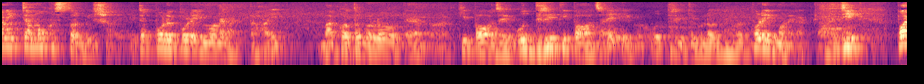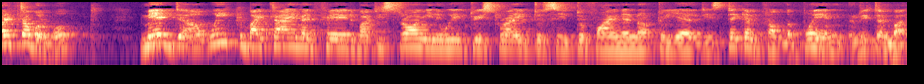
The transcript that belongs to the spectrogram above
অনেকটা মুখস্থর বিষয়। এটা পড়ে পড়েই মনে রাখতে হয় বা কতগুলো কি পাওয়া যায় উদ্ধৃতি পাওয়া যায় এগুলো উদ্ধৃতিগুলো পড়েই মনে রাখতে হয়। জি পরেরটা বলব। Made uh, weak by time and fate, but strong in will to strive, to seek, to find, and not to yield, is taken from the poem written by.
